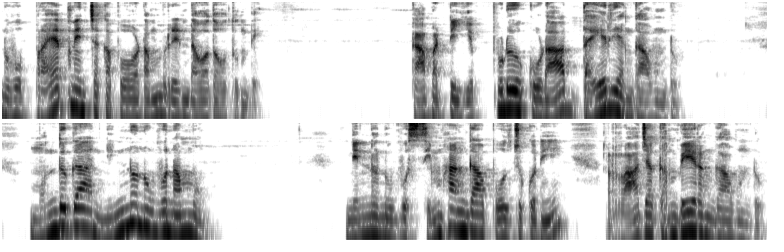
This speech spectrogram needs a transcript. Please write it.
నువ్వు ప్రయత్నించకపోవడం రెండవదవుతుంది. కాబట్టి ఎప్పుడూ కూడా ధైర్యంగా ఉండు. ముందుగా నిన్ను నువ్వు నమ్ము. నిన్ను నువ్వు సింహంగా పోల్చుకొని రాజగంభీరంగా ఉండు.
